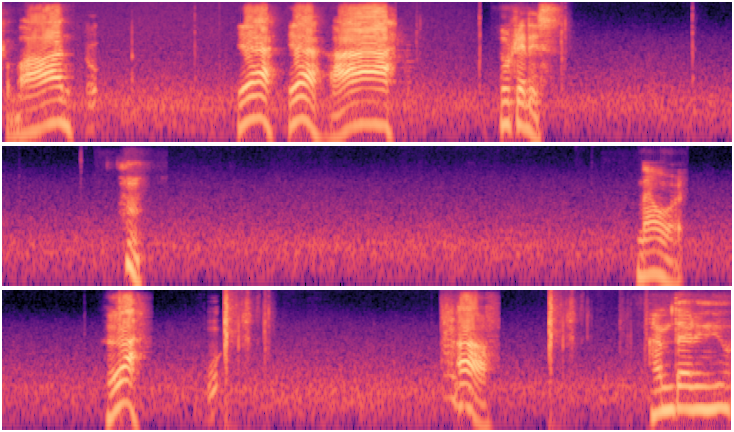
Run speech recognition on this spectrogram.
Come on. Yeah, yeah. Ah. Look at this. Hmm. Now what? Ah. Ah. I'm telling you,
